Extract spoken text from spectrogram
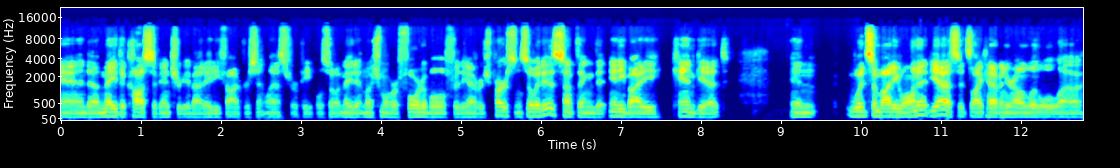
and uh, made the cost of entry about 85% less for people. So it made it much more affordable for the average person. So it is something that anybody can get. And would somebody want it? Yes it's like having your own little uh,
